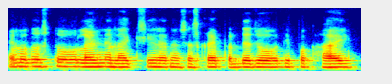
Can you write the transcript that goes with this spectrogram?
હેલો દોસ્તો લાઈવને લાઈક શેર અને સબસ્ક્રાઈબ કરી દેજો દીપક હાય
